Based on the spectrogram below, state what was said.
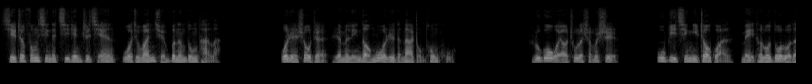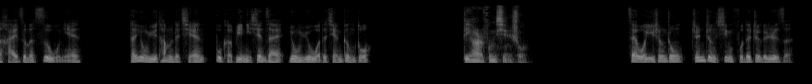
写这封信的七天之前，我就完全不能动弹了。”我忍受着人们临到末日的那种痛苦。如果我要出了什么事，务必请你照管美特罗多罗的孩子们四五年，但用于他们的钱不可比你现在用于我的钱更多。第二封信说，在我一生中真正幸福的这个日子，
